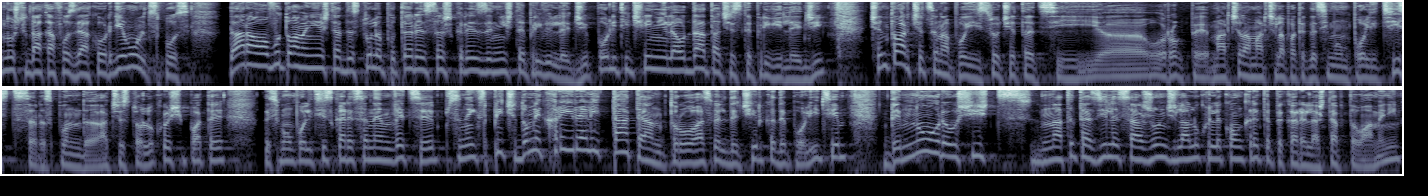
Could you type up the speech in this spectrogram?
nu știu dacă a fost de acord, e mult spus, dar au avut oamenii ăștia destulă putere să-și creeze niște privilegii. Politicienii le-au dat aceste privilegii. Ce întoarceți înapoi societății? Uh, O rog pe Marcela. Marcela, poate găsim un polițist să răspundă acestor lucruri și poate găsim un polițist care să ne învețe, să ne explice, domnule, care e realitatea într-o astfel de circă de poliție, de nu reușiști în atâtea zile să ajungi la lucrurile concrete pe care le așteaptă oamenii.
